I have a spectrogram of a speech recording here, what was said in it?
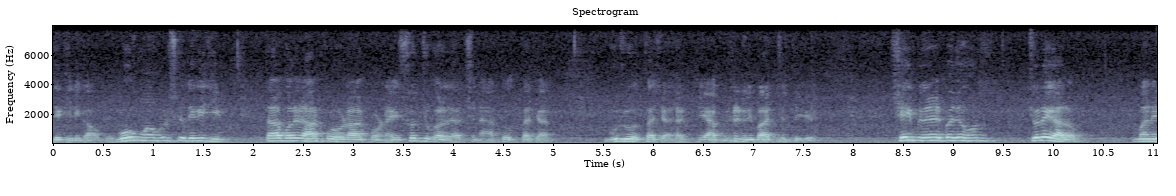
দেখিনি কাউকে। বহু মহাপুরুষকে দেখেছি, তারা বলে, আর পড়ো না, আর পড়ো না, এই সহ্য করা যাচ্ছে না, এত অত্যাচার, গুরুর অত্যাচার আর কি, আপনার নির্বাচন থেকে। সেই মিলারেপা যখন চলে গেল মানে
